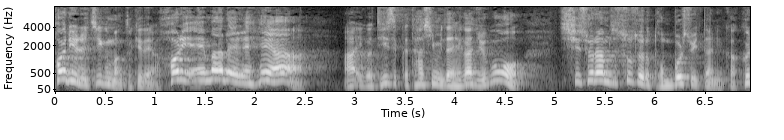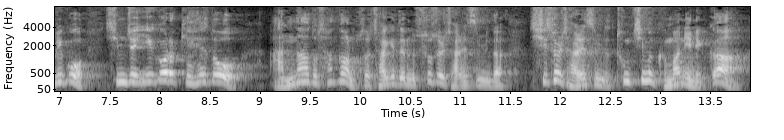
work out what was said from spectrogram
허리를 찍으면 어떻게 돼요? 허리 MRI를 해야 아 이거 디스크 탓입니다 해가지고 시술하면서 수술로 돈 벌 수 있다니까. 그리고 심지어 이거렇게 해도 안 나와도 상관없어. 자기들은 수술 잘했습니다. 시술 잘했습니다. 퉁치면 그만이니까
